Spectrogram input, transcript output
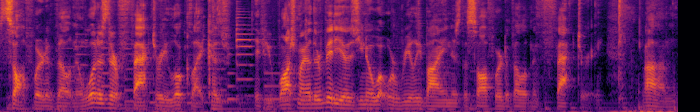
software development? What does their factory look like? Because if you've watched my other videos, you know what we're really buying is the software development factory. Um,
